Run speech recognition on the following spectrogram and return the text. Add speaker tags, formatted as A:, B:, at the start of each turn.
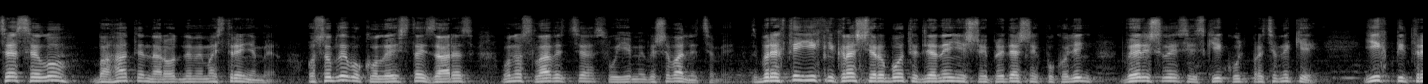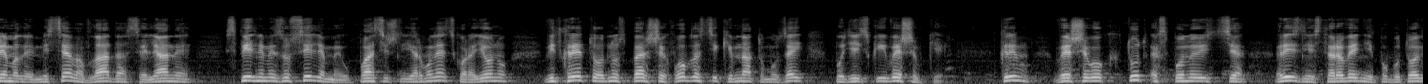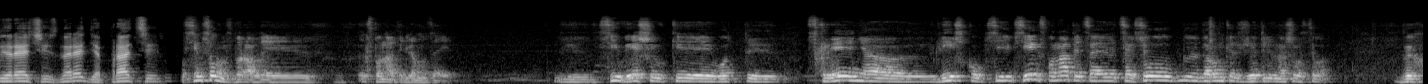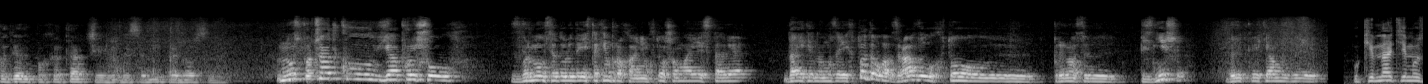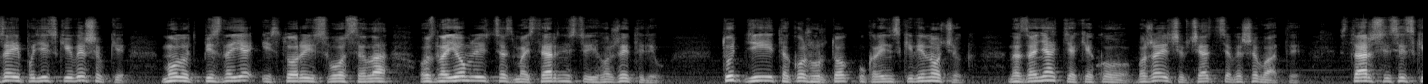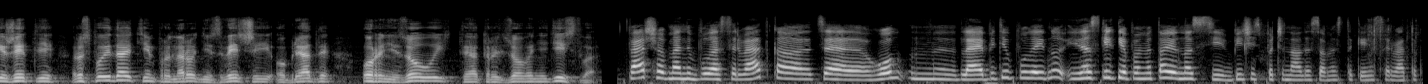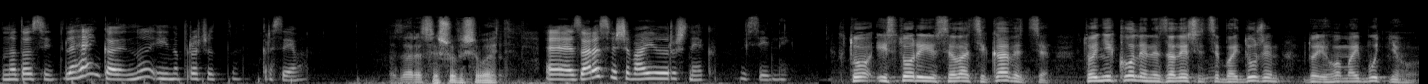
A: Це село багате народними майстринями. Особливо колись та й зараз воно славиться своїми вишивальницями. Зберегти їхні кращі роботи для нинішньої і прийдешніх поколінь вирішили сільські культпрацівники. Їх підтримали місцева влада, селяни. Спільними зусиллями у пасічні Ярмолецького району відкрито одну з перших в області кімнату музей подільської вишивки. Крім вишивок, тут експонуються різні старовинні побутові речі, знаряддя праці,
B: Всім селом збирали експонати для музею. Всі вишивки, от, е, скриня, ліжко, всі, всі експонати це, це все дарунки жителів нашого села.
A: Ви ходили по хатах, чи люди самі приносили?
B: Ну, спочатку я пройшов, звернувся до людей з таким проханням, хто що має старе, дайте на музей. Хто давав зразу, хто е, приносив пізніше до відкриття музею.
A: У кімнаті музею подільської вишивки молодь пізнає історію свого села, ознайомлюється з майстерністю його жителів. Тут діє також гурток Український віночок, на заняттях якого бажаючи вчаться вишивати. Старші сільські жителі розповідають їм про народні звичаї, обряди, організовують театралізовані дійства.
C: Перша в мене була серветка, це гол м, лебеді були. Ну і наскільки я пам'ятаю, в нас всі більшість починали саме з таких серветок. Вона досить легенька, ну і напрочуд красива.
A: А зараз ви що вишиваєте?
C: Е, зараз вишиваю рушник весільний.
A: Хто історією села цікавиться, той ніколи не залишиться байдужим до його майбутнього.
